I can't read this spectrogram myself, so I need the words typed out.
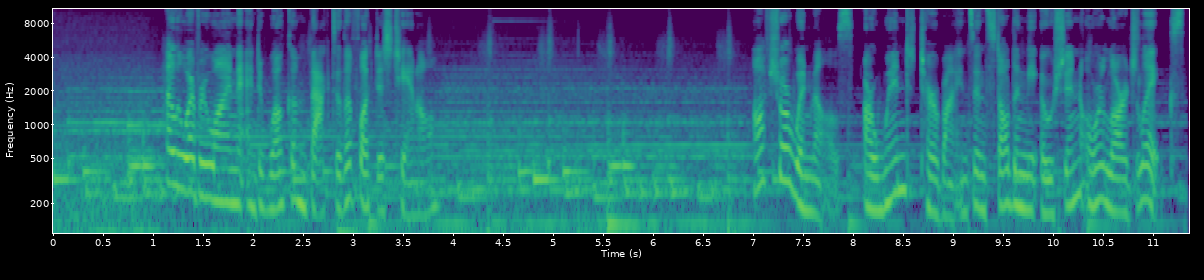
Hello, everyone, and welcome back to the Fluctus channel. Offshore windmills are wind turbines installed in the ocean or large lakes,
